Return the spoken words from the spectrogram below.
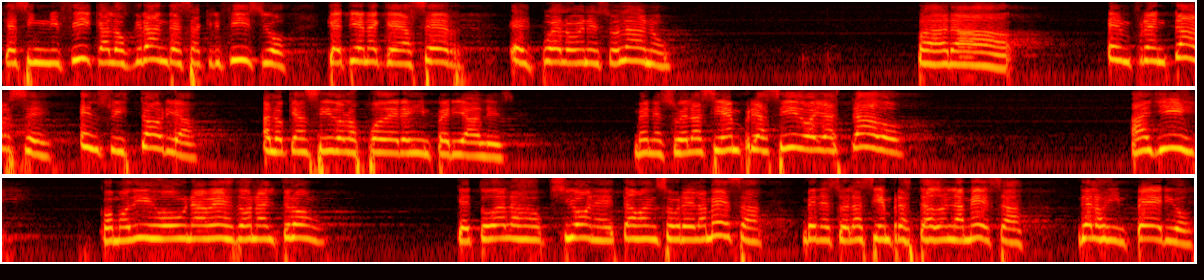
que significa los grandes sacrificios que tiene que hacer el pueblo venezolano para enfrentarse en su historia a lo que han sido los poderes imperiales. Venezuela siempre ha sido y ha estado allí, como dijo una vez Donald Trump, que todas las opciones estaban sobre la mesa. Venezuela siempre ha estado en la mesa de los imperios,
